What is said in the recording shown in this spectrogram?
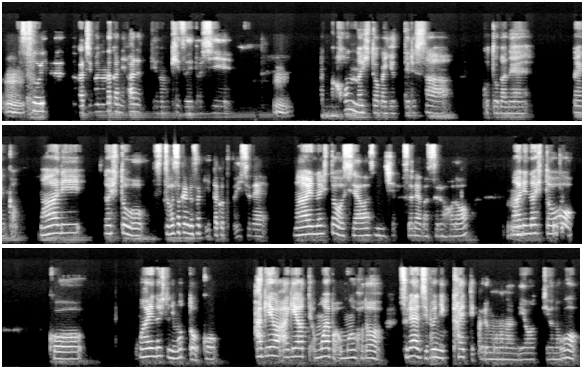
うん。そういうのが自分の中にあるっていうのも気づいたし、うん。なんか本の人が言ってるさ、ことがね、なんか周りの人を、翼くんがさっき言ったことと一緒で、周りの人を幸せにしすればするほど、周りの人を、こう、周りの人にもっとこう、あげようあげようって思えば思うほど、それは自分に返ってくるものなんだよっていうのを、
